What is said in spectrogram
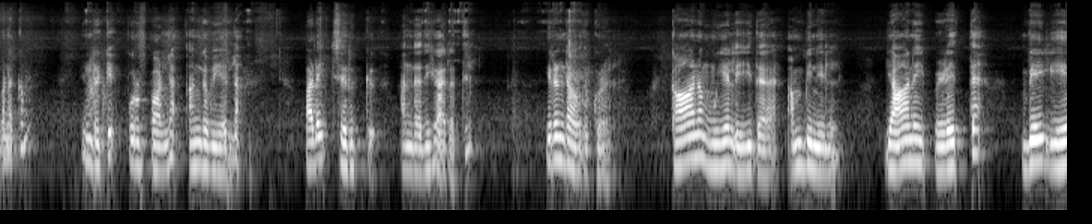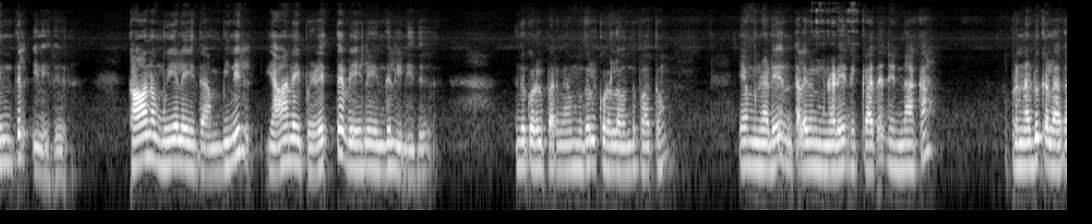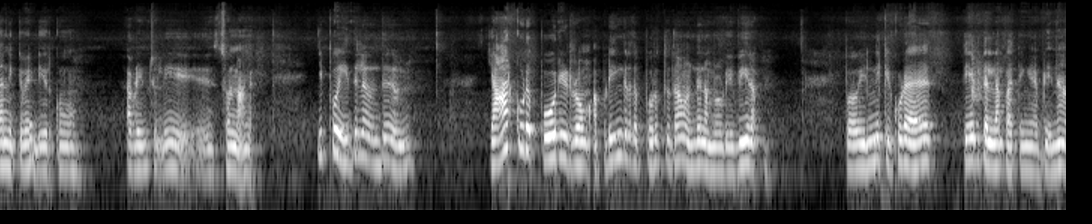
வணக்கம். இன்றைக்கு பொருட்பாலில் அங்கவியலில். படைச்செருக்கு அந்த அதிகாரத்தில். இரண்டாவது குறள் காண முயல் எய்த அம்பினில் யானை பிழைத்த வேல் ஏந்தல் இனிது. காண முயல் எய்த அம்பினில் யானை பிழைத்த வேலேந்தல் இனிது. இந்த குறள் பாருங்கள் முதல் குறளை வந்து பார்த்தோம். என் முன்னாடியே என் தலைவன் முன்னாடியே நிற்காத நின்னாக்கா அப்புறம் நடுக்கலாக தான் நிற்க வேண்டியிருக்கும். அப்படின்னு சொல்லி சொன்னாங்க. இப்போ இதில் வந்து யார் கூட போரிடுறோம் அப்படிங்கிறத பொறுத்து தான் வந்து நம்மளுடைய வீரம். இப்போ இன்றைக்கி கூட தேர்தல்லாம் பார்த்தீங்க அப்படின்னா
